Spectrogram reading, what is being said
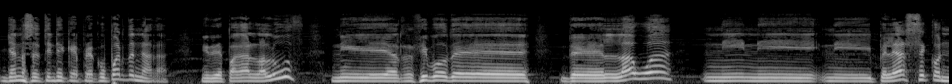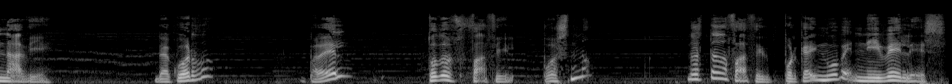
Ya no se tiene que preocupar de nada, ni de pagar la luz, ni el recibo de, del agua, ni, ni, ni pelearse con nadie. ¿De acuerdo? Para él, todo es fácil. Pues no, no es nada fácil, porque hay nueve niveles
